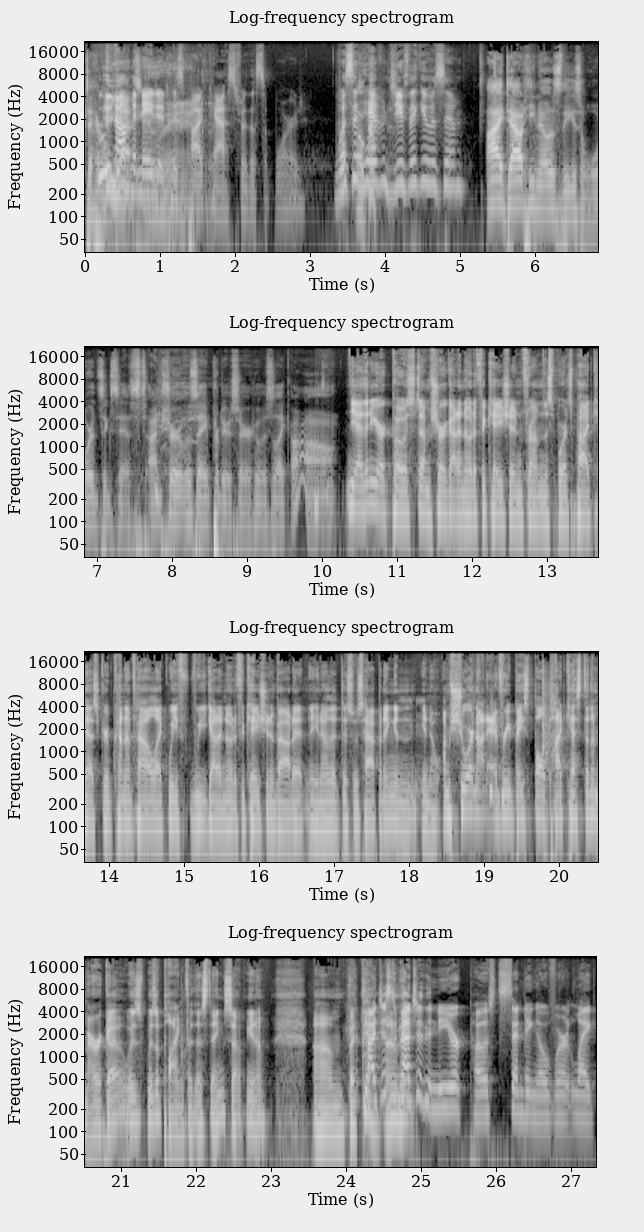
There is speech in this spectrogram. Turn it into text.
to Harold. Yeah. nominated his podcast for this award? Was it Oh. him? Do you think it was him? I doubt he knows these awards exist. I'm sure it was a producer who was like, "Oh, yeah, the New York Post, I'm sure, got a notification from the sports podcast group, kind of how like we we got a notification about it, you know, that this was happening, and you know, I'm sure not every baseball podcast in America was was applying for this thing, so you know, um, but yeah, I just don't think- imagine the New York Post sending over like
